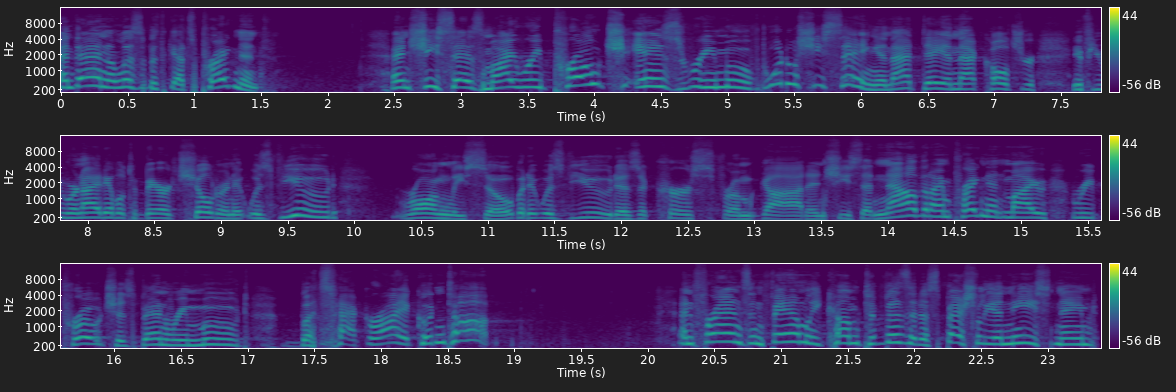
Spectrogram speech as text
And then Elizabeth gets pregnant. And she says, My reproach is removed. What was she saying in that day, in that culture? If you were not able to bear children, it was viewed, wrongly so, but it was viewed as a curse from God. And she said, Now that I'm pregnant, my reproach has been removed. But Zachariah couldn't talk. And friends and family come to visit, especially a niece named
